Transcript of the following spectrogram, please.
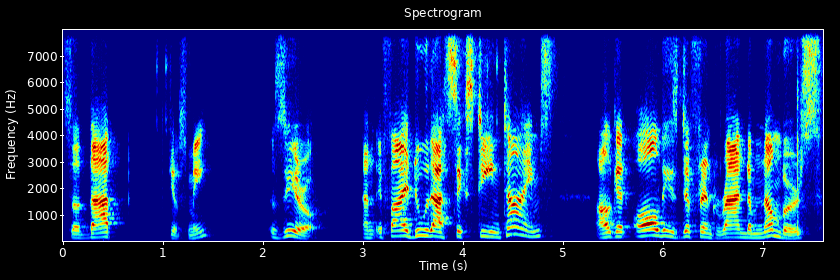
So that gives me zero. And if I do that 16 times, I'll get all these different random numbers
